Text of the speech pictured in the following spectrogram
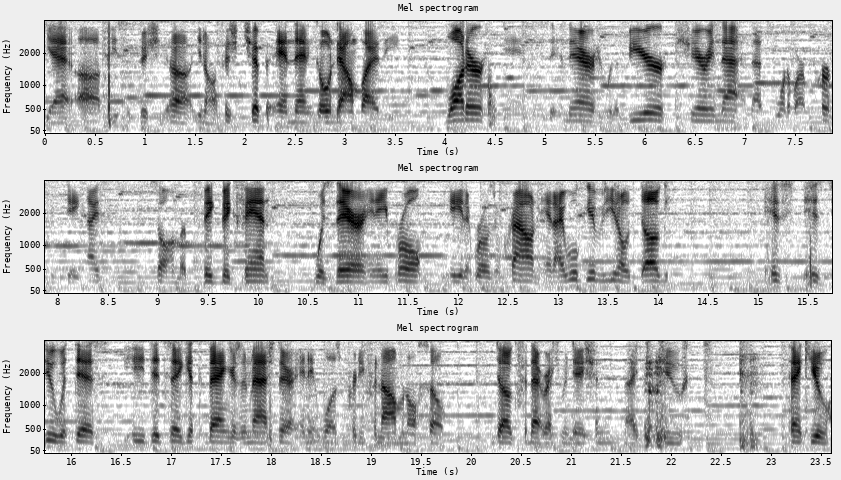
get a piece of fish, uh, you know, a fish and chip, and then going down by the water and sitting there with a beer, sharing that. And that's one of our perfect date nights. So I'm a big, big fan. Was there in April, ate at Rose and Crown, and I will give you know Doug his his due with this. He did say get the bangers and mash there, and it was pretty phenomenal. So, Doug, for that recommendation, I do thank you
